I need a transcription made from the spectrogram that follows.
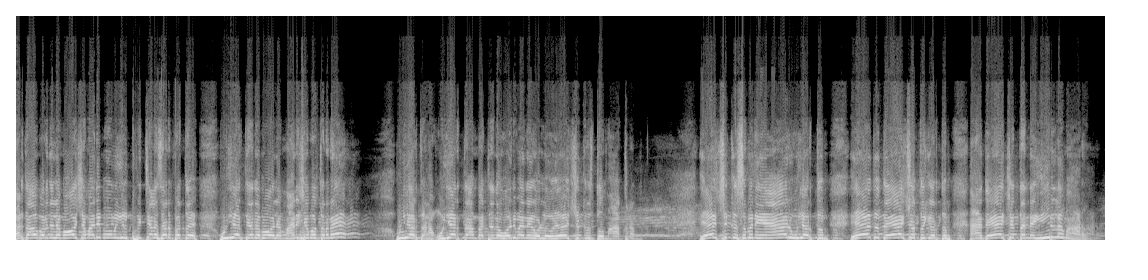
കർത്താവ് പറഞ്ഞില്ല മോശം മരുഭൂമിയിൽ പിച്ചള സർപ്പത്ത് ഉയർത്തിയതുപോലെ മനുഷ്യപുത്രനെ ഉയർത്തണം. ഉയർത്താൻ പറ്റുന്ന ഒരുവനേ ഉള്ളൂ യേശു ക്രിസ്തു മാത്രം. യേശു ക്രിസ്തുവിനെ ആര് ഉയർത്തും? ഏത് ദേശത്ത് ഉയർത്തും? ആ ദേശത്തിന്റെ ഇരുൾ മാറും.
